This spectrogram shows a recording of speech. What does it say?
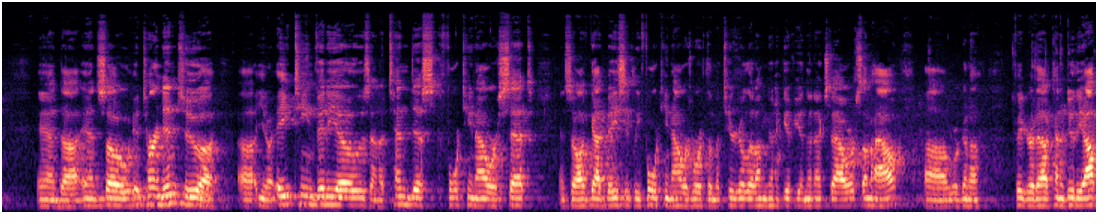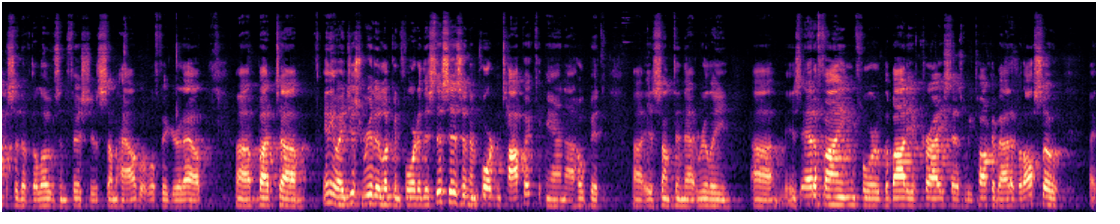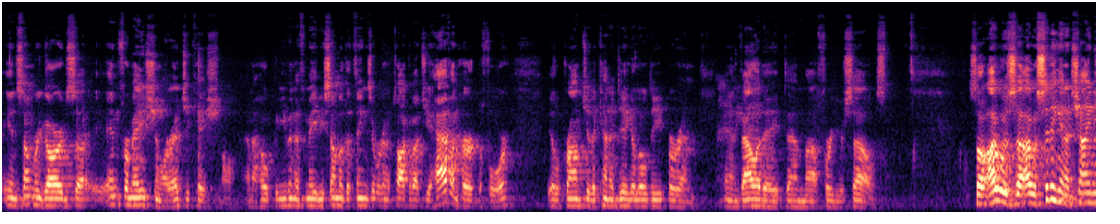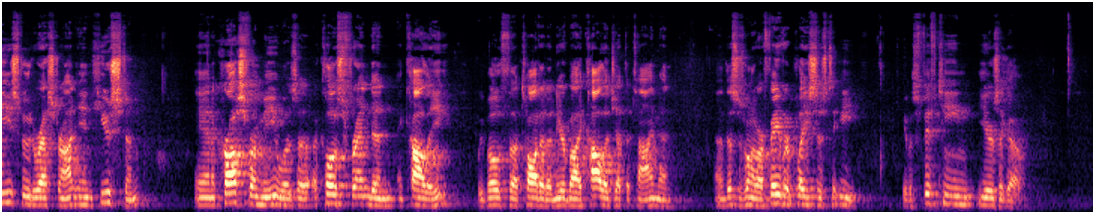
And, uh, and so it turned into a, uh, you know 18 videos and a 10 disc 14 hour set. And so i've got basically 14 hours worth of material that i'm going to give you in the next hour somehow. Uh, we're going to figure it out kind of do the opposite of the loaves and fishes somehow but we'll figure it out. Uh, but uh, anyway just really looking forward to this. This is an important topic and i hope it uh, is something that really uh, is edifying for the body of Christ as we talk about it, but also uh, in some regards uh, informational or educational. And I hope even if maybe some of the things that we're going to talk about you haven't heard before, it'll prompt you to kind of dig a little deeper and, and validate them uh, for yourselves. So I was, uh, I was sitting in a Chinese food restaurant in Houston, and across from me was a, a close friend and, and, colleague. We both uh, taught at a nearby college at the time, and this was one of our favorite places to eat. It was 15 years ago.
